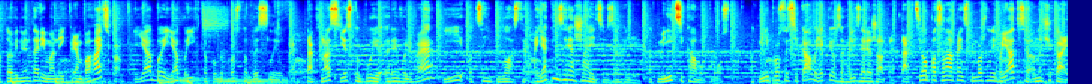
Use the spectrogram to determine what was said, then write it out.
А то в інвентарі в мене їх прям багатько. Я би, я би їх тако би просто би слив би. Так, в нас є з тобою револьвер і оцей бластер. А як він заряджається взагалі? От мені цікаво просто. От мені просто цікаво, як його взагалі заряджати. Так, цього пацана, в принципі, можна не боятися, а ну чекай,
